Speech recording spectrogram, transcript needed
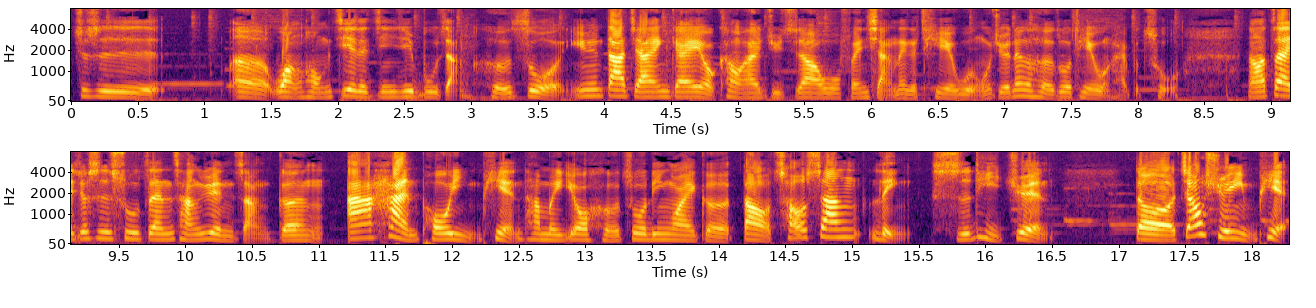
就是呃网红界的经济部长合作，因为大家应该有看我 IG 知道我分享那个贴文，我觉得那个合作贴文还不错。然后再就是苏贞昌院长跟阿汉 PO 影片，他们又合作另外一个到超商领实体券的教学影片。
